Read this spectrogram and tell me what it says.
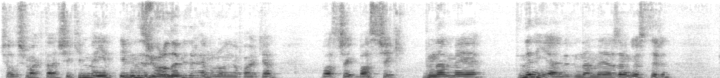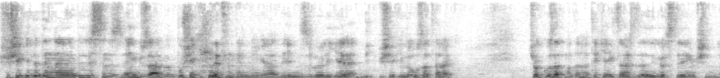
çalışmaktan çekinmeyin. Eliniz yorulabilir hemron yaparken. Bas çek bas çek. Dinlenmeye dinlenin yani dinlenmeye özen gösterin. Şu şekilde dinlenebilirsiniz. En güzel bu şekilde dinleniyor genelde. Elinizi böyle yere dik bir şekilde uzatarak. Çok uzatmadan öteki egzersizleri de göstereyim şimdi.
